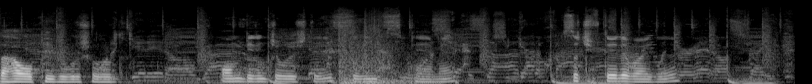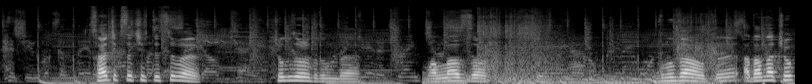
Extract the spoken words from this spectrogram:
daha OP bir vuruş olurdu. 11. vuruştayız. Swings PM. Kısa çifteyle baydı. Sadece kısa çiftesi var. Çok zor durumda. Vallahi zor. Bunu da aldı. Adamlar çok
